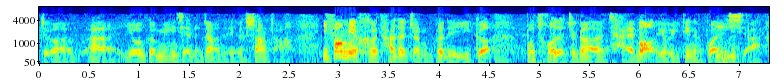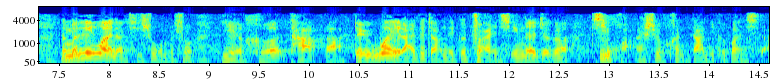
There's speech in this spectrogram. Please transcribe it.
这个呃有一个明显的这样的一个上涨。一方面和它的整个的一个不错的这个财报有一定的关系啊。那么另外呢，其实我们说也和它啊对未来的这样的一个转型的这个计划是有很大的一个关系的。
